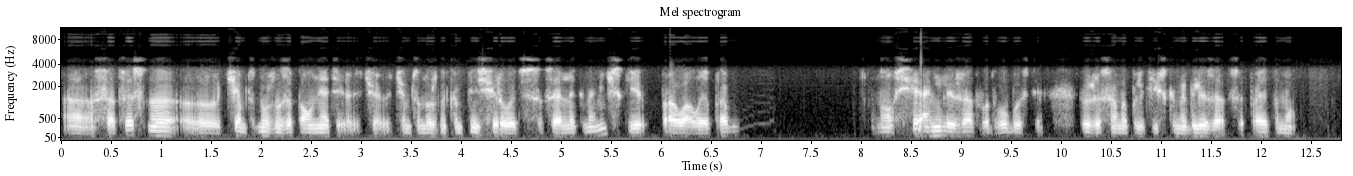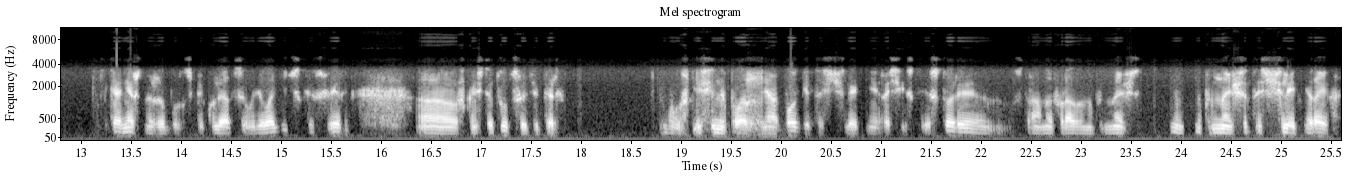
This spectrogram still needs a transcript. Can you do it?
А, соответственно, э, чем-то нужно заполнять, э, чем-то нужно компенсировать социально-экономические провалы и проблемы. Но все они лежат вот в области той же самой политической мобилизации. Поэтому, конечно же, будут спекуляции в идеологической сфере. А, в Конституцию теперь будут внесены положения о Боге, тысячелетней российской истории, странная фраза, напоминающая, напоминающая тысячелетний рейх.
